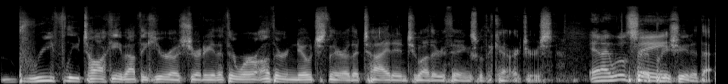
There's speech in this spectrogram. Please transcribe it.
briefly talking about the hero's journey, that there were other notes there that tied into other things with the characters. And I will So I say, appreciated that.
